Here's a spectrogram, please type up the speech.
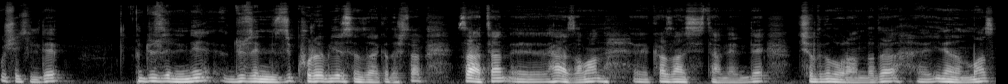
Bu şekilde düzenini düzeninizi kurabilirsiniz arkadaşlar. Zaten e, her zaman e, kazanç sistemlerinde çılgın oranda da e, inanılmaz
